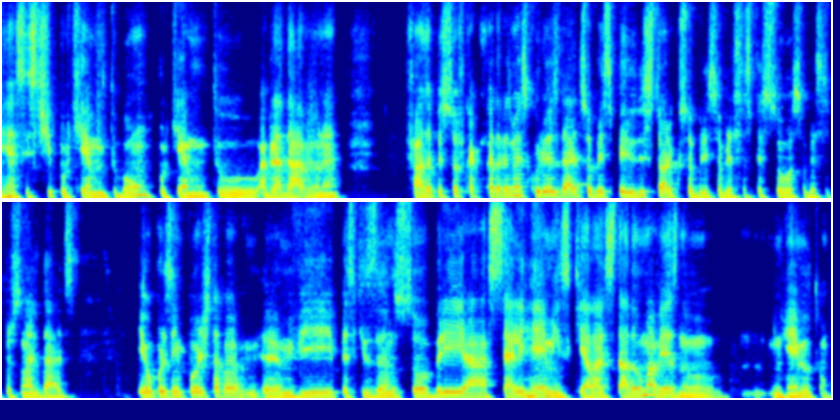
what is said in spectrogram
reassistir porque é muito bom, porque é muito agradável, né? Faz a pessoa ficar com cada vez mais curiosidade sobre esse período histórico, sobre, sobre essas pessoas, sobre essas personalidades. Eu, por exemplo, hoje estava eh, me vi pesquisando sobre a Sally Hemings, que ela é citada uma vez no, em Hamilton,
